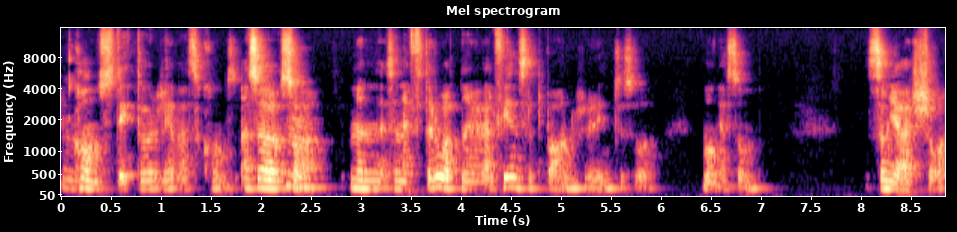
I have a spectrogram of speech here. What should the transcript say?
Mm. konstigt att leva så konstigt? Alltså så. Mm. Men sen efteråt när det väl finns ett barn så är det inte så många som som gör så.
